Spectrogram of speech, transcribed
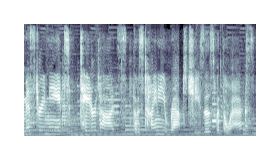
mystery meat, tater tots, those tiny wrapped cheeses with the wax.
